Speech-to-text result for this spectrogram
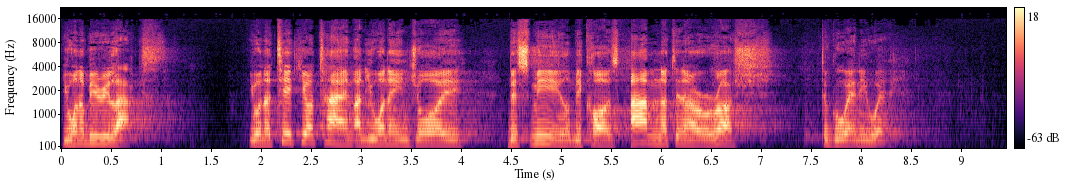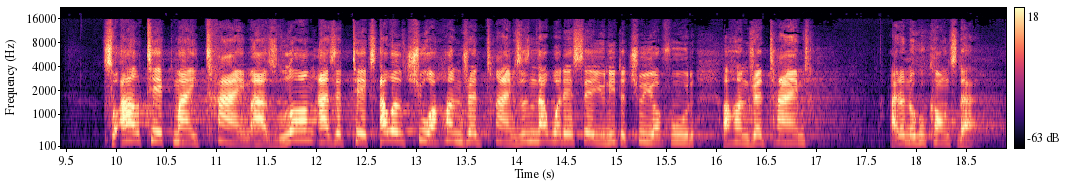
You want to be relaxed. You want to take your time and you want to enjoy this meal because I'm not in a rush to go anywhere. So I'll take my time as long as it takes. I will chew a hundred times. Isn't that what they say? You need to chew your food a hundred times. I don't know who counts that.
